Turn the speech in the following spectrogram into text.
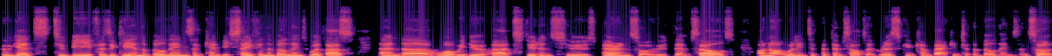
who gets to be physically in the buildings and can be safe in the buildings with us, and uh, what we do about students whose parents or who themselves are not willing to put themselves at risk and come back into the buildings. And so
